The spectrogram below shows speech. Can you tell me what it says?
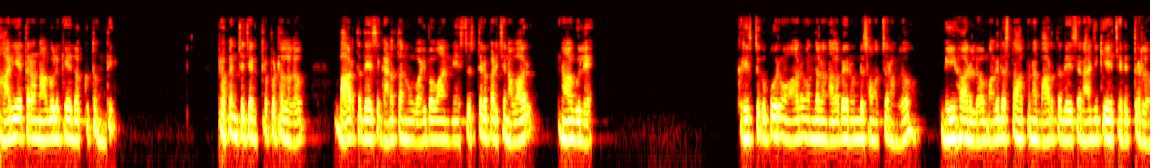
ఆర్యేతర నాగులకే దక్కుతుంది. ప్రపంచ చరిత్ర పుటలలో భారతదేశ ఘనతను వైభవాన్ని సుస్థిరపరిచిన వారు నాగులే. క్రీస్తుకు పూర్వం ఆరు వందల నలభై రెండు సంవత్సరంలో బీహారులో మగధ స్థాపన భారతదేశ రాజకీయ చరిత్రలో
